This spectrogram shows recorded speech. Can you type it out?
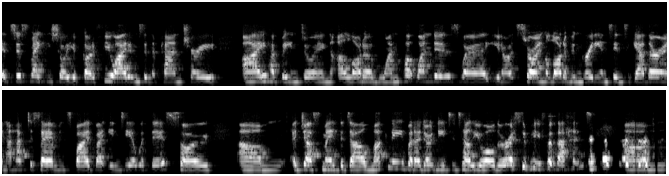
it's just making sure you've got a few items in the pantry. I have been doing a lot of one pot wonders where, you know, it's throwing a lot of ingredients in together. And I have to say, I'm inspired by India with this. So Um, I just made the dal makhni, but I don't need to tell you all the recipe for that. um,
